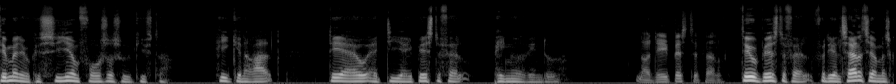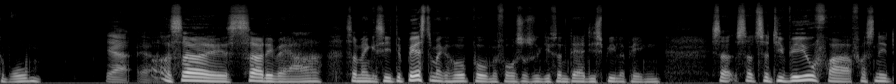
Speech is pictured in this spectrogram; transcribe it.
det man jo kan sige om forsvarsudgifter, helt generelt, det er jo, at de er i bedste fald penge ud af vinduet. Nå, det er i bedste fald. Det er jo i bedste fald, fordi alternativet er, at man skal bruge dem. Ja, ja. Og så, øh, så er det værre. Så man kan sige, at det bedste, man kan håbe på med forsvarsudgifterne, det er, at de spilder penge. Så, så, så de vil jo fra, fra sådan et,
